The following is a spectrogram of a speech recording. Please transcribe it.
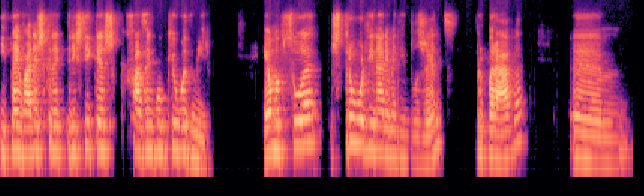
e tem várias características que fazem com que eu o admire. É uma pessoa extraordinariamente inteligente, preparada, hum,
